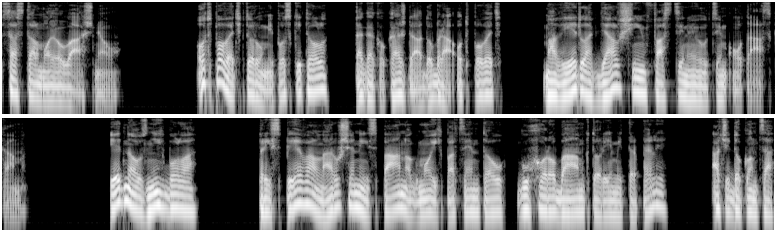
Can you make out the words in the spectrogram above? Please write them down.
sa stal mojou vášňou. Odpoveď, ktorú mi poskytol, tak ako každá dobrá odpoveď, ma viedla k ďalším fascinujúcim otázkam. Jednou z nich bola, prispieval narušený spánok mojich pacientov ku chorobám, ktorými trpeli? A či dokonca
